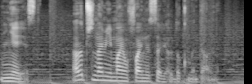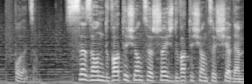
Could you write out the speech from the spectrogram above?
Nie jest. Ale przynajmniej mają fajny serial dokumentalny. Polecam. Sezon 2006-2007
